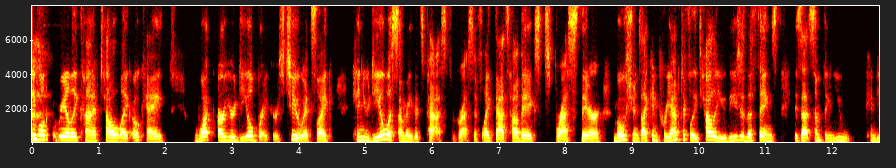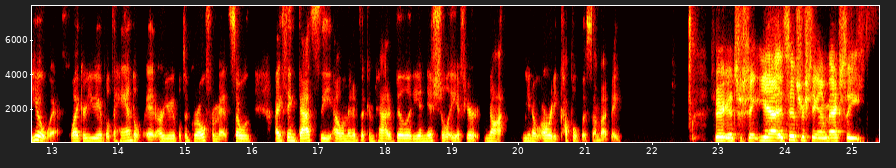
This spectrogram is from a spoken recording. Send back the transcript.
Able to really kind of tell like okay what are your deal breakers too? It's like can you deal with somebody that's passive aggressive? Like that's how they express their emotions. I can preemptively tell you these are the things is that something you can deal with? Like are you able to handle it? Are you able to grow from it? So i think that's the element of the compatibility initially if you're not you know already coupled with somebody. Very interesting. Yeah it's interesting. I'm actually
